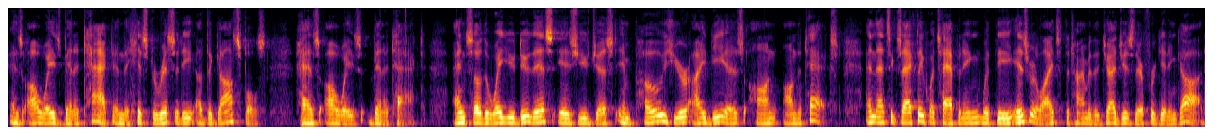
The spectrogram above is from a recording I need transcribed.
has always been attacked, and the historicity of the Gospels has always been attacked. And so the way you do this is you just impose your ideas on, on the text. And that's exactly what's happening with the Israelites at the time of the judges. They're forgetting God.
